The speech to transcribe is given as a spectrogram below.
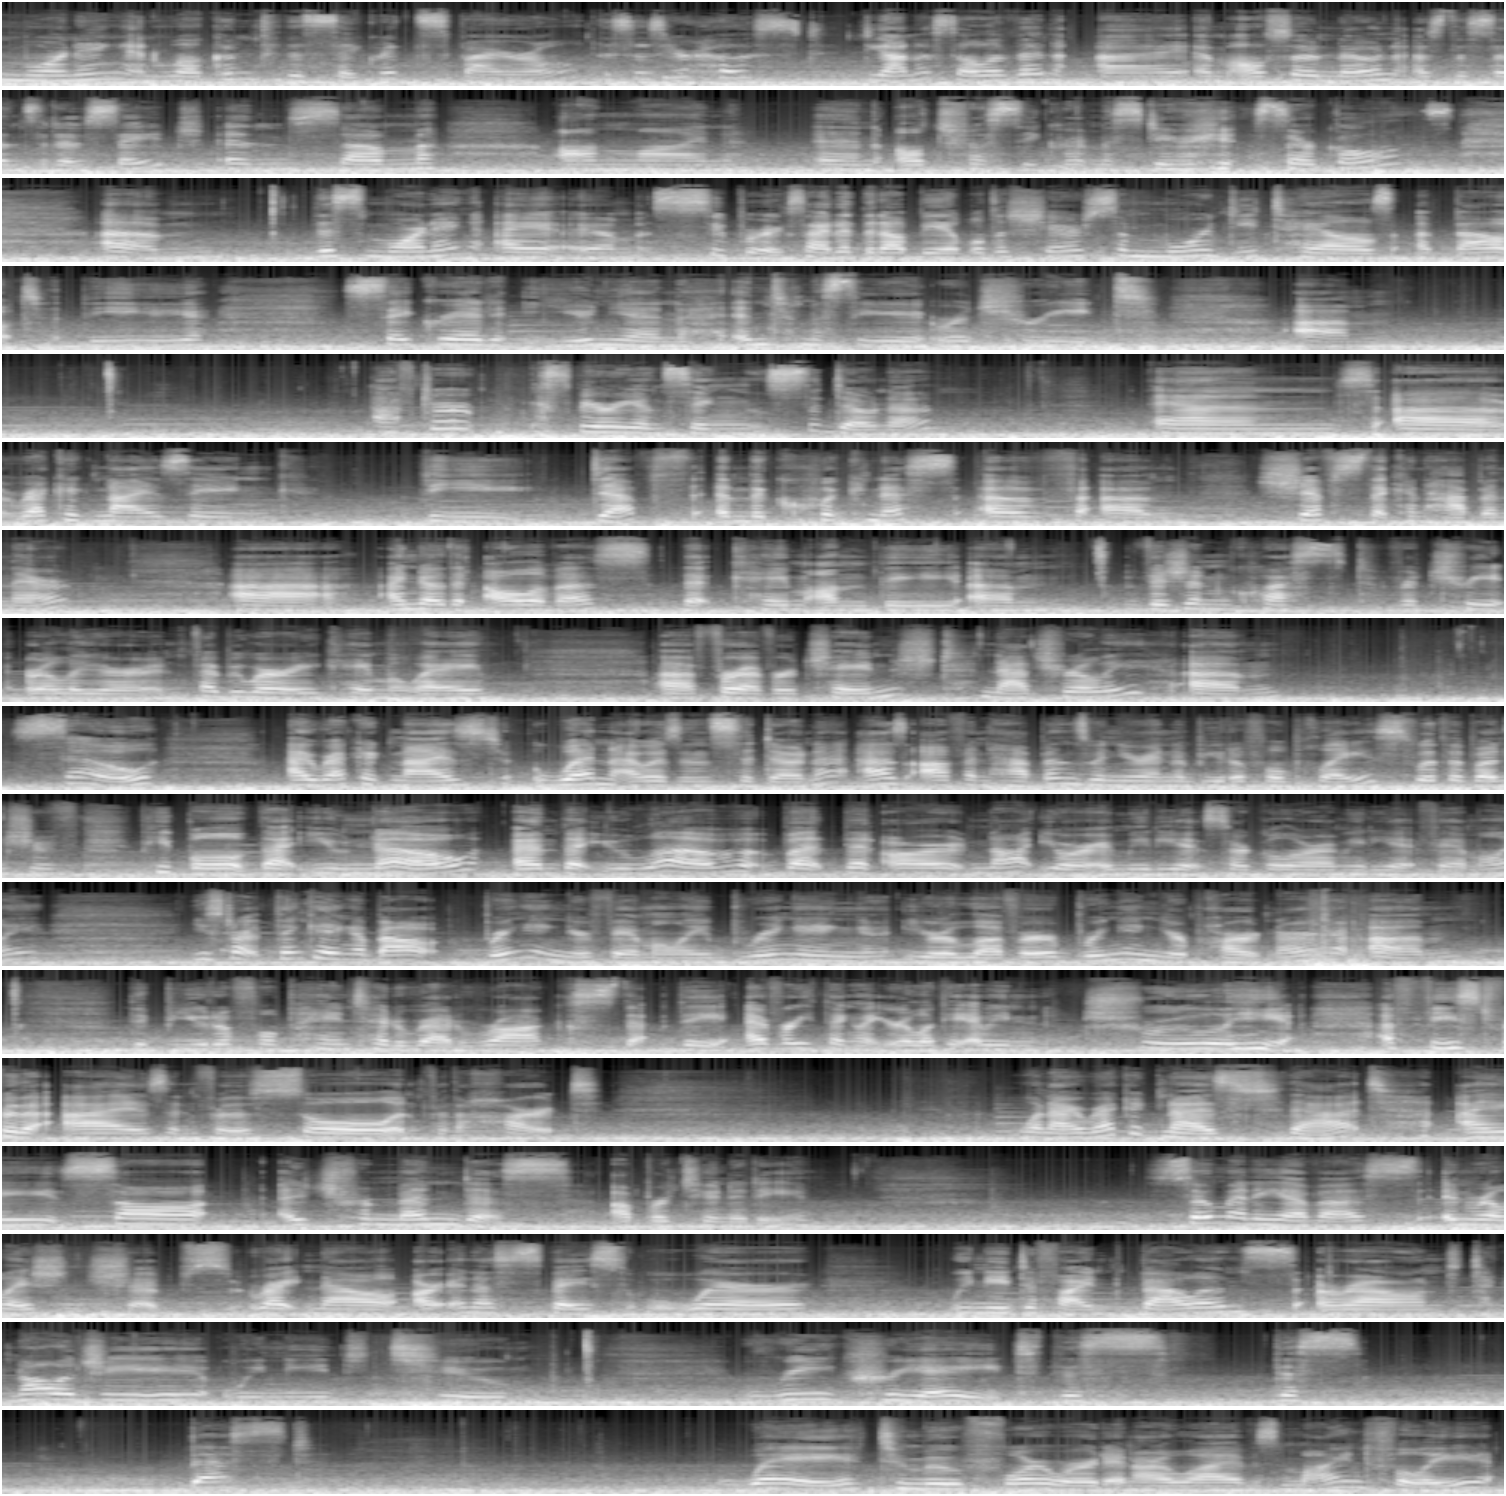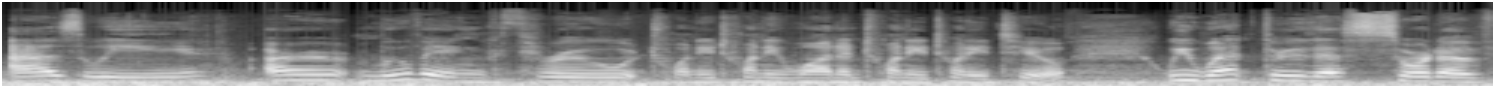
Good morning and welcome to the Sacred Spiral. This is your host, Deanna Sullivan. I am also known as the Sensitive Sage in some online and ultra secret mysterious circles. Um, this morning, I am super excited that I'll be able to share some more details about the Sacred Union Intimacy Retreat. Um, after experiencing Sedona and uh, recognizing the depth and the quickness of um, shifts that can happen there, uh, I know that all of us that came on the um, Vision Quest retreat earlier in February came away uh, forever changed naturally. Um, so, I recognized when I was in Sedona, as often happens when you're in a beautiful place with a bunch of people that you know and that you love, but that are not your immediate circle or immediate family. You start thinking about bringing your family, bringing your lover, bringing your partner. Um, the beautiful painted red rocks, the, the, everything that you're looking. I mean, truly a feast for the eyes and for the soul and for the heart when I recognized that, I saw a tremendous opportunity. So many of us in relationships right now are in a space where we need to find balance around technology. We need to recreate this this best way to move forward in our lives mindfully as we are moving through 2021 and 2022. We went through this sort of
